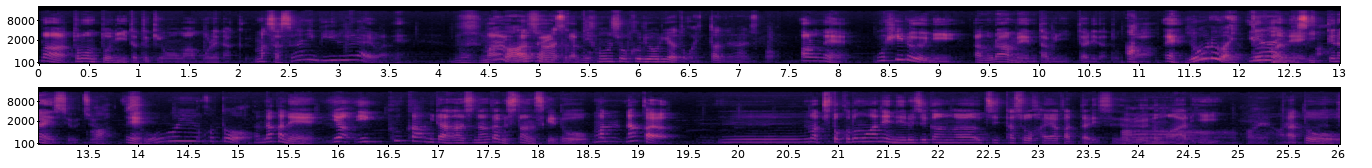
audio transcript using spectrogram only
まあトロントにいた時もまあ漏れなく。まあさすがにビールぐらいはねのまでもあれじゃないですか日本食料理屋とか行ったんじゃないですか？あのねお昼にあのラーメン食べに行ったりだとか。ええ。夜は行って夜はいなんですかね行ってないですようちはそういうこと？なんかねいや行くかみたいな話何回もしたんですけどまあなんかうーんまあちょっと子供がね寝る時間がうち多少早かったりするのもあり。ーはいはい。あと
